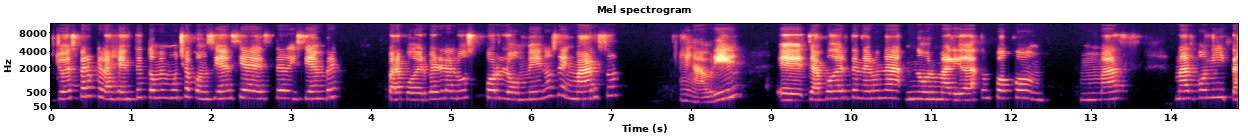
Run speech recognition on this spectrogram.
yo espero que la gente tome mucha conciencia este diciembre para poder ver la luz por lo menos en marzo, en abril, eh, ya poder tener una normalidad un poco más, más bonita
